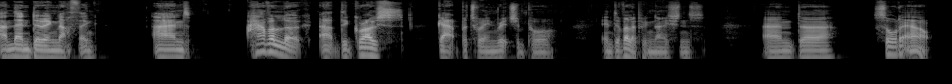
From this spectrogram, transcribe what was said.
and then doing nothing, and have a look at the gross gap between rich and poor in developing nations, and uh, sort it out.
